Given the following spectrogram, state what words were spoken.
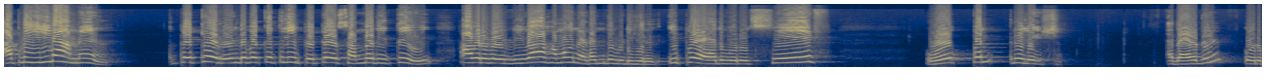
அப்படி இல்லாமல் பெற்றோர் ரெண்டு பக்கத்துலேயும் பெற்றோர் சம்மதித்து அவர்கள் விவாகமும் நடந்து விடுகிறது. இப்போ அது ஒரு சேஃப் ஓப்பன் ரிலேஷன் அதாவது ஒரு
